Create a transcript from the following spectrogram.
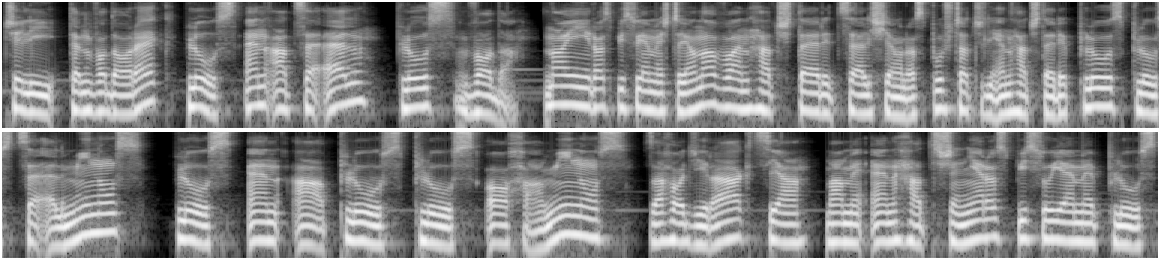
czyli ten wodorek, plus NaCl plus woda. No i rozpisujemy jeszcze jonowo, NH4Cl się rozpuszcza, czyli NH4 plus plus Cl minus plus Na plus plus OH minus. Zachodzi reakcja, mamy NH3 nie rozpisujemy, plus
